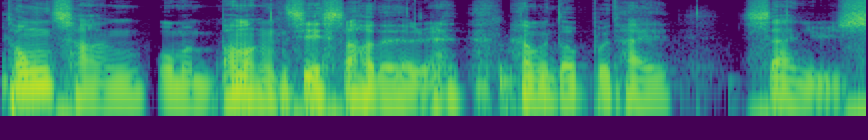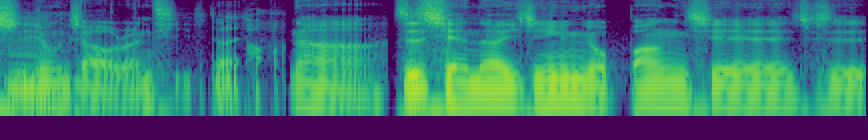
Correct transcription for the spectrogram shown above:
通常我们帮忙介绍的人，他们都不太。善于使用交友软体。对，好，那之前呢，已经有帮一些就是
